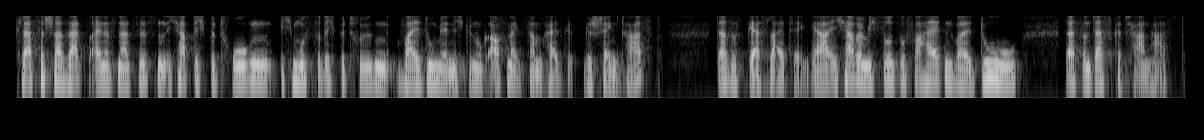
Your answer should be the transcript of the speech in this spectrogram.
klassischer Satz eines Narzissten, ich habe dich betrogen, ich musste dich betrügen, weil du mir nicht genug Aufmerksamkeit geschenkt hast. Das ist Gaslighting. Ja, ich habe mich so und so verhalten, weil du das und das getan hast.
